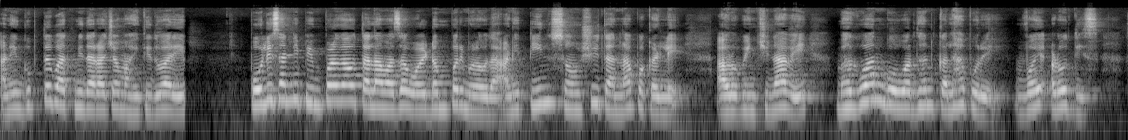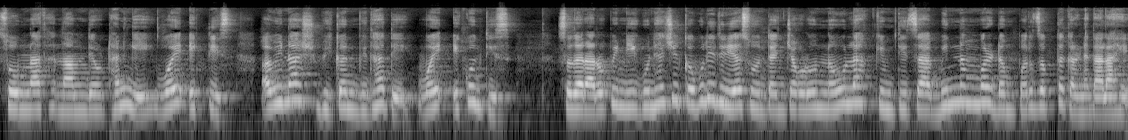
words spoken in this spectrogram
आणि गुप्त बातमीदाराच्या माहितीद्वारे पोलिसांनी पिंपळगाव तलावाजवळ डंपर मिळवला आणि तीन संशयितांना पकडले. आरोपींची नावे भगवान गोवर्धन कल्हापुरे वय अडोतीस सोमनाथ नामदेव ठणगे वय एकतीस अविनाश भिकन विधाते वय एकोणतीस सदर आरोपींनी गुन्ह्याची कबुली दिली असून त्यांच्याकडून नऊ लाख किमतीचा बिन नंबर डंपर जप्त करण्यात आला आहे.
